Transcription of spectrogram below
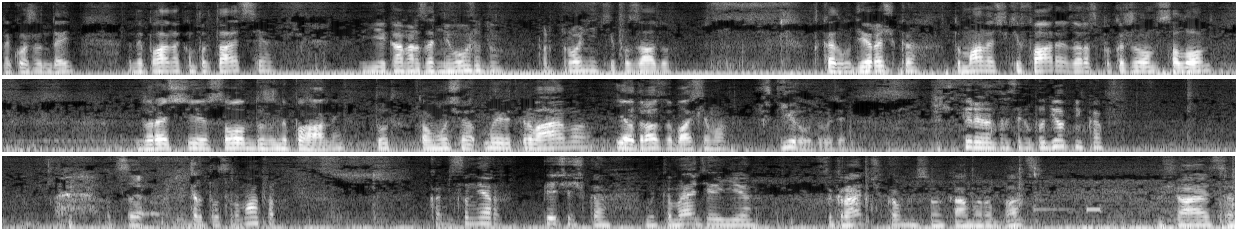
на кожен день. Непогана комплектація. Є камера заднього огляду, партроніки позаду. Така дірочка, туманочки, фари. Зараз покажу вам салон. До речі, салон дуже непоганий тут, тому що ми відкриваємо і одразу бачимо шкіру, друзі. Чотири електросикоподйомника. Це гідротрансформатор, кондиціонер, печечка, мультимедіа є з екранчиком, все, камера бац. Включається.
